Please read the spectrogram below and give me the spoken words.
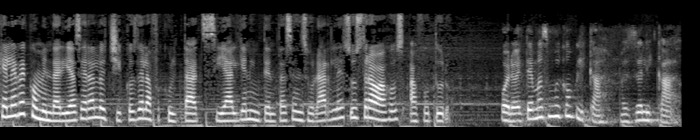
¿Qué le recomendaría hacer a los chicos de la facultad si alguien intenta censurarles sus trabajos a futuro? Bueno, el tema es muy complicado, es delicado,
